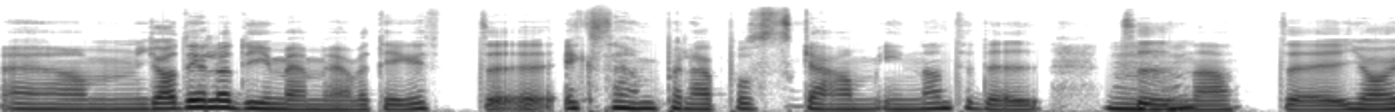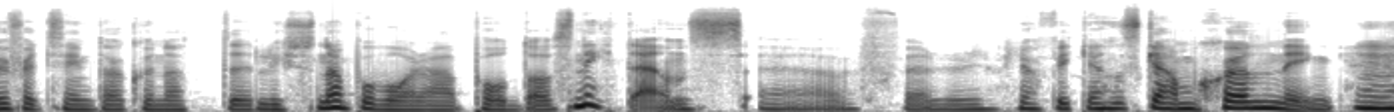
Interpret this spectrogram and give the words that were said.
Um, jag delade ju med mig av ett eget uh, exempel här på skam innan till dig mm. Tina, att uh, jag ju faktiskt inte har kunnat uh, lyssna på våra poddavsnitt ens, för jag fick en skamsköljning mm.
